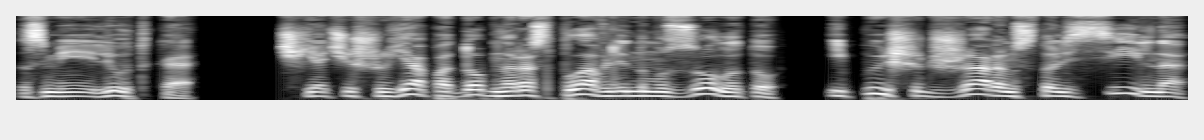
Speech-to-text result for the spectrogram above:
змеелюдка, чья чешуя подобна расплавленному золоту и пышет жаром столь сильно,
